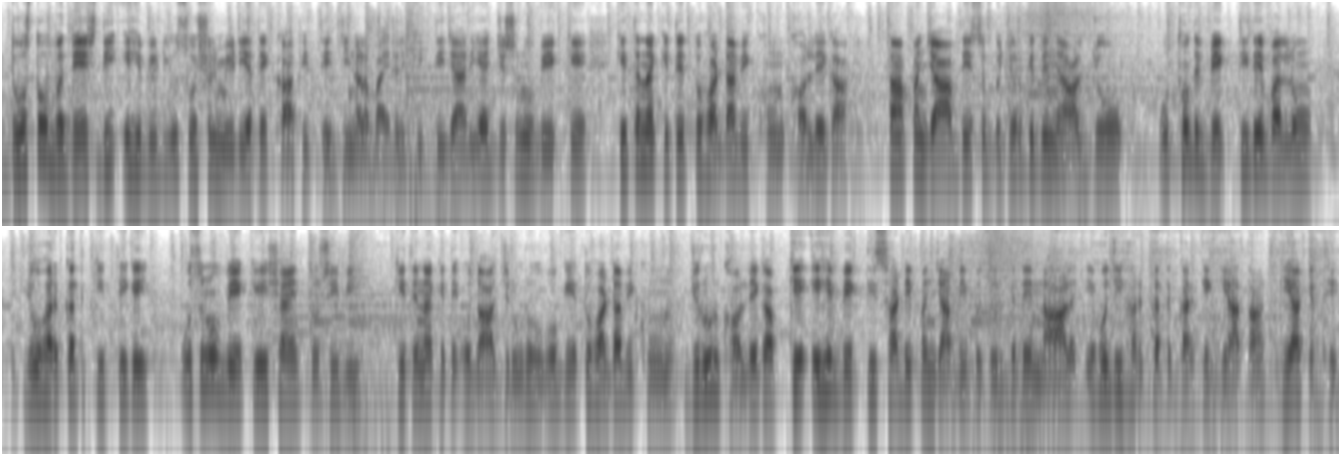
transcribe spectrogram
ਦੋਸਤੋ, ਵਿਦੇਸ਼ ਦੀ ਇਹ ਵੀਡੀਓ ਸੋਸ਼ਲ ਮੀਡੀਆ ਤੇ ਕਾਫੀ ਤੇਜ਼ੀ ਨਾਲ ਵਾਇਰਲ ਕੀਤੀ ਜਾ ਰਹੀ ਹੈ, ਜਿਸ ਨੂੰ ਵੇਖ ਕੇ ਕਿਤੇ ਨਾ ਕਿਤੇ ਤੁਹਾਡਾ ਵੀ ਖੂਨ ਖੋਲੇਗਾ ਤਾਂ ਪੰਜਾਬ ਦੇ ਇਸ ਬਜ਼ੁਰਗ ਦੇ ਨਾਲ ਜੋ ਉੱਥੋਂ ਦੇ ਵਿਅਕਤੀ ਦੇ ਵੱਲੋਂ ਜੋ ਹਰਕਤ ਕੀਤੀ ਗਈ, ਉਸ ਨੂੰ ਵੇਖ ਕੇ ਸ਼ਾਇਦ ਤੁਸੀਂ ਵੀ ਕਿਤੇ ਨਾ ਕਿਤੇ ਉਦਾਸ ਜ਼ਰੂਰ ਹੋਵੋਗੇ, ਤੁਹਾਡਾ ਵੀ ਖੂਨ ਜ਼ਰੂਰ ਖੋਲੇਗਾ ਕਿ ਇਹ ਵਿਅਕਤੀ ਸਾਡੇ ਪੰਜਾਬੀ ਬਜ਼ੁਰਗ ਦੇ ਨਾਲ ਇਹੋ ਜੀ ਹਰਕਤ ਕਰਕੇ ਗਿਆ ਤਾਂ ਗਿਆ ਕਿੱਥੇ?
